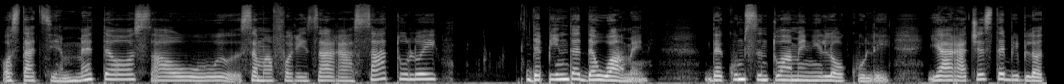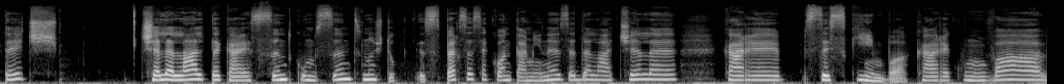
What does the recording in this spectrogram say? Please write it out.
o stație meteo sau semaforizarea satului, depinde de oameni de cum sunt oamenii locului. Iar aceste biblioteci celelalte care sunt cum sunt, nu știu, sper să se contamineze de la cele care se schimbă, care cumva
